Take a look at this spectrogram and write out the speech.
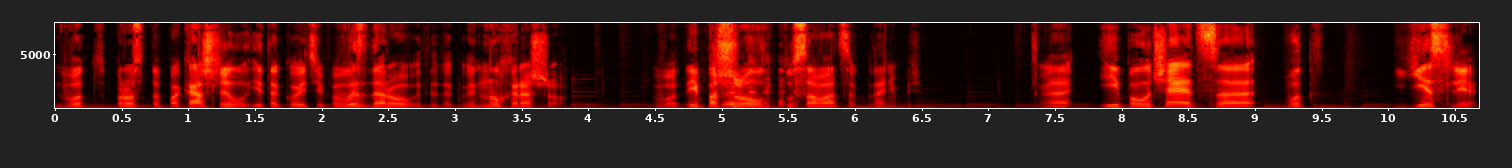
вот просто покашлял и такой, типа, вы здоровы? Ты такой, ну, хорошо. Вот, и пошел тусоваться куда-нибудь. Э, И получается, вот если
